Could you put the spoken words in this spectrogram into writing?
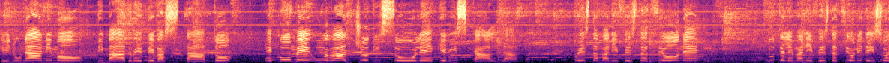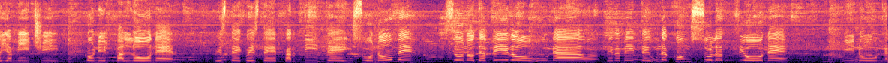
che in un animo di madre devastato è come un raggio di sole che riscalda. Questa manifestazione, tutte le manifestazioni dei suoi amici con il pallone, queste, queste partite in suo nome sono davvero una, veramente una consolazione in un,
